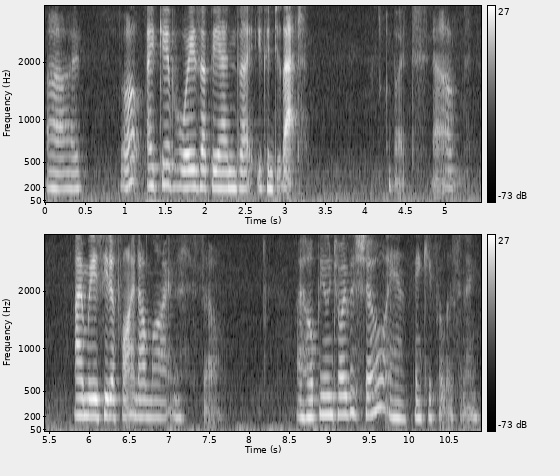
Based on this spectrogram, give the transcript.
uh, well, I give ways at the end that you can do that. But uh, I'm easy to find online, so. I hope you enjoy the show and thank you for listening.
